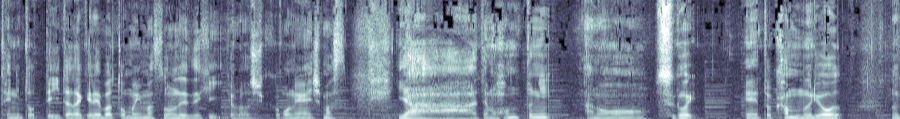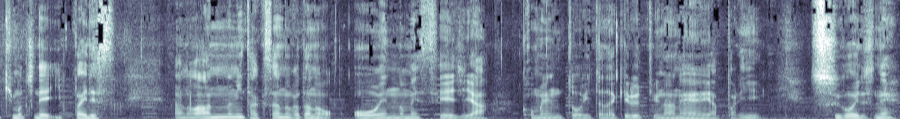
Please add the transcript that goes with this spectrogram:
手に取っていただければと思いますので是非よろしくお願いします。いやーでも本当にあのー、すごいえっ、ー、と感無量の気持ちでいっぱいです。あのあんなにたくさんの方の応援のメッセージやコメントをいただけるっていうのはねやっぱりすごいですね、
